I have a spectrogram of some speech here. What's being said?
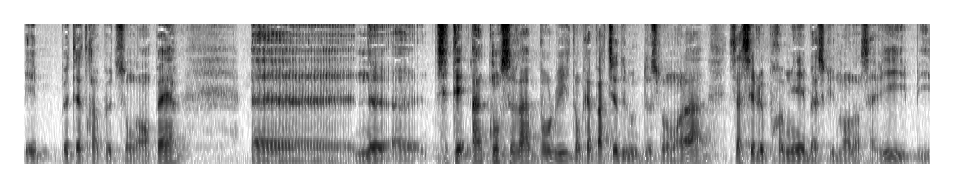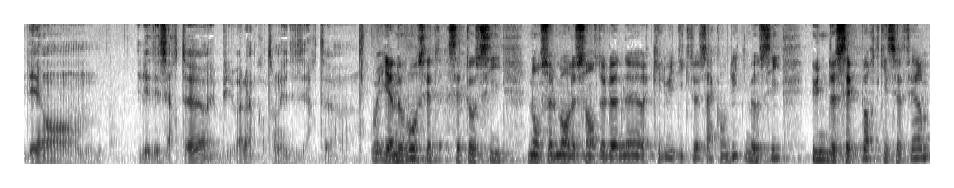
et peut-être un peu de son grand-père, euh, euh, c'était inconcevable pour lui. Donc à partir de, ce moment-là, ça c'est le premier basculement dans sa vie. Il, est en, il est déserteur, et puis voilà, quand on est déserteur. Oui, et à nouveau, c'est aussi non seulement le sens de l'honneur qui lui dicte sa conduite, mais aussi une de ces portes qui se ferme,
